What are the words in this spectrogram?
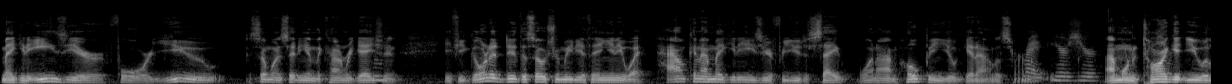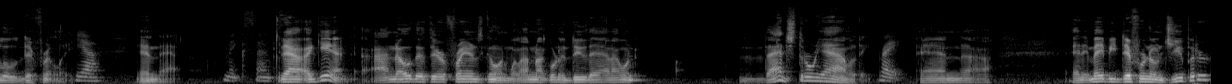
make it easier for you, someone sitting in the congregation? Hmm if you're going to do the social media thing anyway, how can I make it easier for you to say what I'm hoping you'll get out of the sermon? Right. Here's your. I'm going to target you a little differently. Yeah. In that. Makes sense. Now, again, I know that there are friends going, "Well, I'm not going to do that." I want. That's the reality. Right. And uh, and it may be different on Jupiter.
